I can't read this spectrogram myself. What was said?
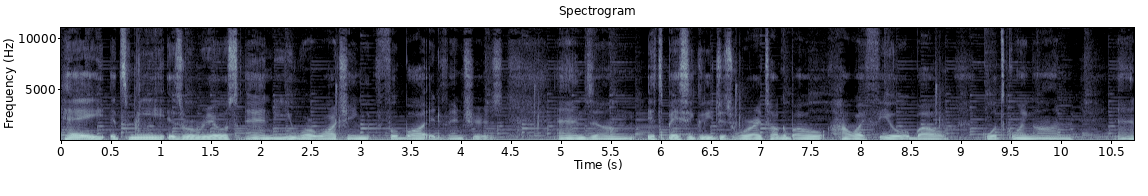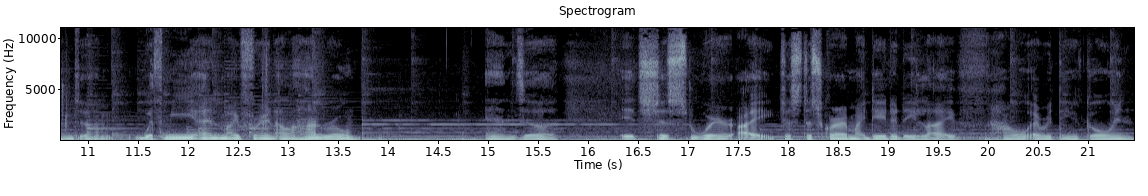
Hey, it's me, Israel Rios, and you are watching Football Adventures. And um, it's basically just where I talk about how I feel about what's going on, and um, with me and my friend Alejandro. And uh, it's just where I just describe my day to day life, how everything's going,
